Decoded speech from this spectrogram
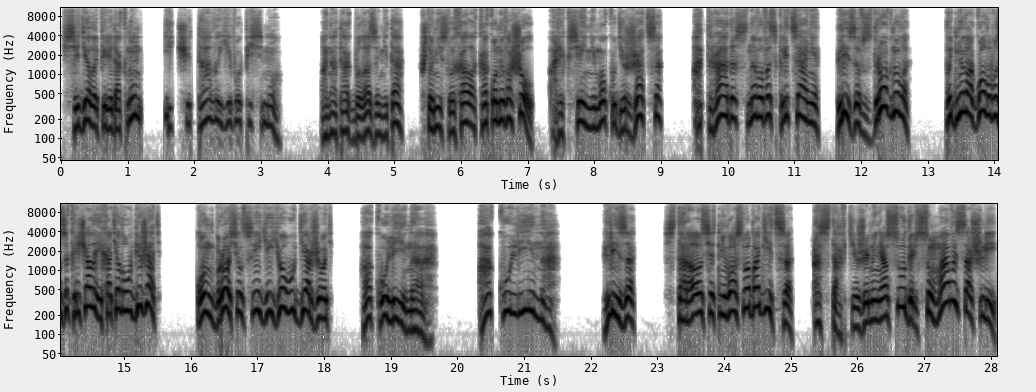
сидела перед окном и читала его письмо. Она так была занята, что не слыхала, как он и вошел. Алексей не мог удержаться от радостного восклицания. Лиза вздрогнула, подняла голову, закричала и хотела убежать. Он бросился ее удерживать. «Акулина! Акулина!» Лиза старалась от него освободиться. «Оставьте же меня, сударь, с ума вы сошли!»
